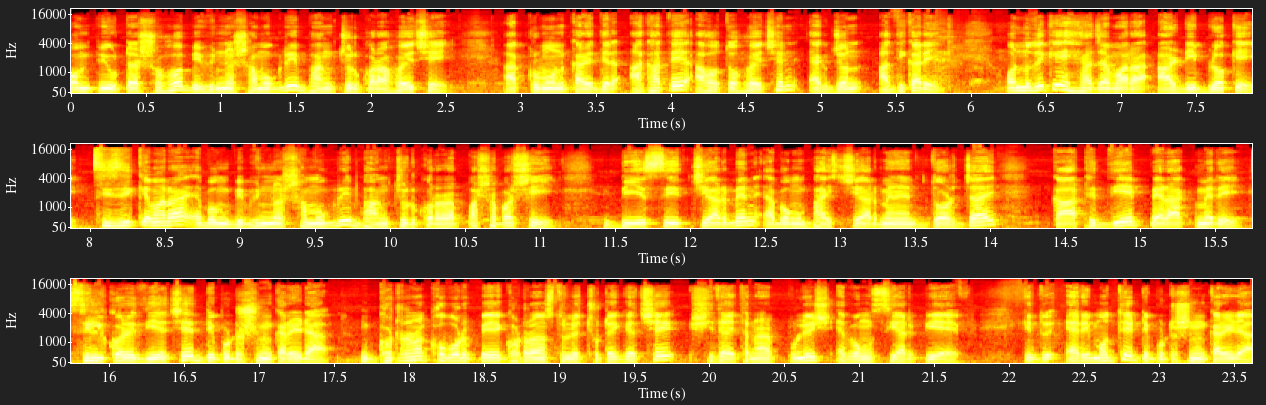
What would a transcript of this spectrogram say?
কম্পিউটার সহ বিভিন্ন সামগ্রী ভাঙচুর করা হয়েছে। আক্রমণকারীদের আঘাতে আহত হয়েছেন একজন আধিকারিক। অন্যদিকে হেজামারা আরডি ব্লকে সিসি ক্যামেরা এবং বিভিন্ন সামগ্রী ভাঙচুর করার পাশাপাশি বিএসসি চেয়ারম্যান এবং ভাইস চেয়ারম্যানের দরজায় কাঠ দিয়ে প্যারাক মেরে সিল করে দিয়েছে ডেপুটেশনকারীরা। ঘটনা খবর পেয়ে ঘটনাস্থলে ছুটে গেছে সিধাই থানার পুলিশ এবং সিআরপিএফ। কিন্তু এরই মধ্যে ডেপুটেশনকারীরা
